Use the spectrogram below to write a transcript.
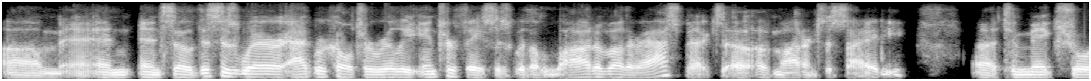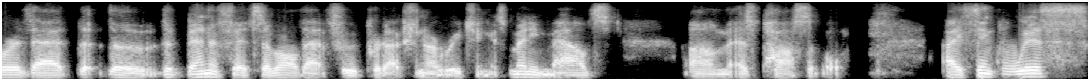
Um, and and so this is where agriculture really interfaces with a lot of other aspects of, of modern society uh, to make sure that the, the, the benefits of all that food production are reaching as many mouths um, as possible. I think with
